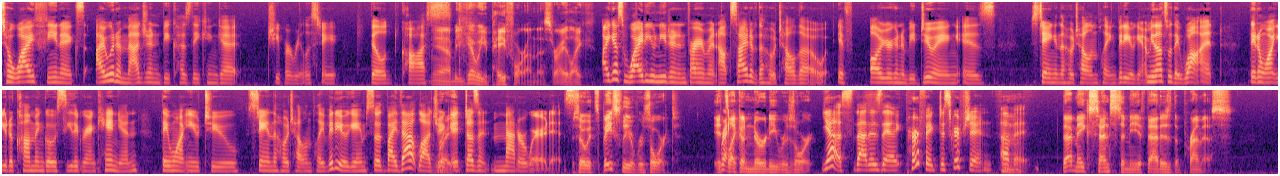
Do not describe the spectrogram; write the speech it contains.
to why Phoenix, I would imagine because they can get cheaper real estate build costs. Yeah, but you get what you pay for on this, right? Like I guess why do you need an environment outside of the hotel though if all you're going to be doing is staying in the hotel and playing video games? I mean, that's what they want. They don't want you to come and go see the Grand Canyon. They want you to stay in the hotel and play video games. So by that logic, right. it doesn't matter where it is. So it's basically a resort. It's right. like a nerdy resort. Yes, that is a perfect description of hmm. it that makes sense to me if that is the premise.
